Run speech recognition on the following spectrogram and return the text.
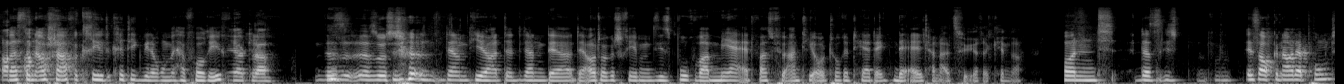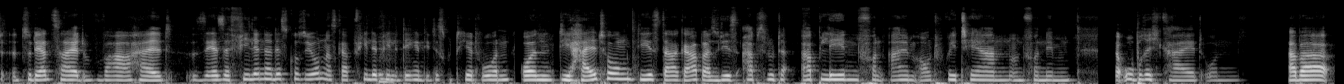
was dann auch scharfe Kri- Kritik wiederum hervorrief. Ja, klar. Das, ist- also, und hier hat dann der, der Autor geschrieben, dieses Buch war mehr etwas für anti-autoritär denkende Eltern als für ihre Kinder. Und das ist auch genau der Punkt. Zu der Zeit war halt sehr, sehr viel in der Diskussion. Es gab viele, viele Dinge, die diskutiert wurden. Und die Haltung, die es da gab, also dieses absolute Ablehnen von allem Autoritären und von dem, der Obrigkeit und aber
